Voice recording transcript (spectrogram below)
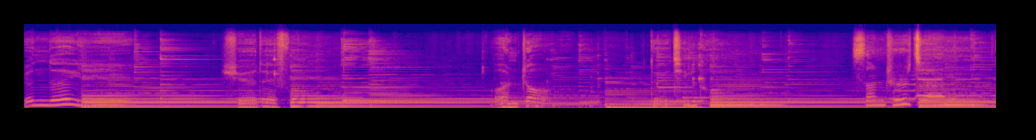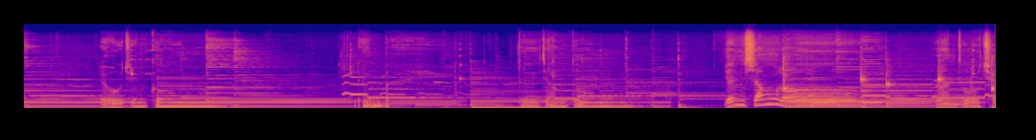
云对雨，雪对风，晚照对晴空。三尺剑，六钧弓，岭北对江东。烟香楼，软土穷，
